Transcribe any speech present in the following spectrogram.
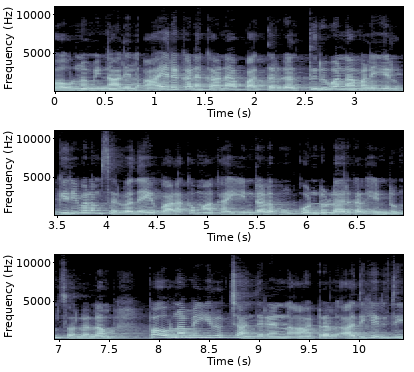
பௌர்ணமி நாளில் ஆயிரக்கணக்கான பக்தர்கள் திருவண்ணாமலையில் கிரிவலம் செல்வதை வழக்கமாக இன்றளவும் கொண்டுள்ளார்கள் என்றும் சொல்லலாம். பௌர்ணமியில் சந்திரன் ஆற்றல் அதிகரித்து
